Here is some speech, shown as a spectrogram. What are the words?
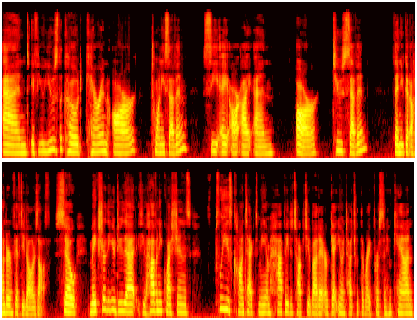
And if you use the code Carin R27, C A R I N R 27, then you get $150 off. So make sure that you do that. If you have any questions, please contact me. I'm happy to talk to you about it or get you in touch with the right person who can.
